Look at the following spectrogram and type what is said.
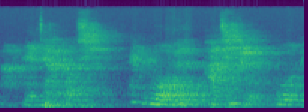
啊人家的东西，但是我们很清楚，我们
